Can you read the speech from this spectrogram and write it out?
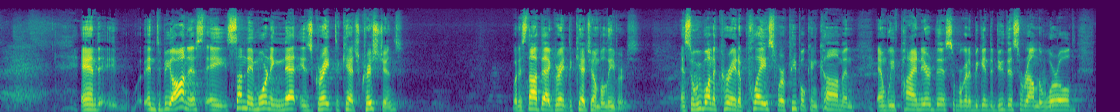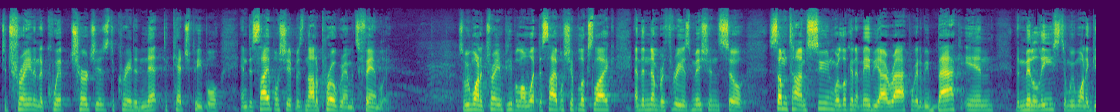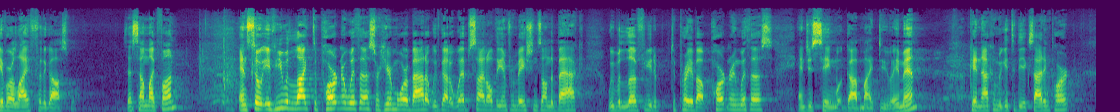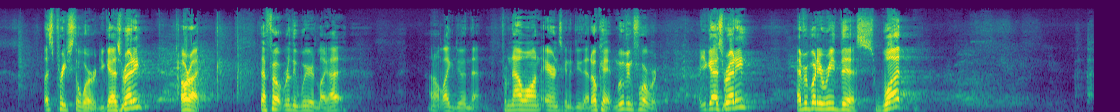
And, and to be honest, a Sunday morning net is great to catch Christians, but it's not that great to catch unbelievers. And so we want to create a place where people can come, and, and we've pioneered this, and we're going to begin to do this around the world to train and equip churches to create a net to catch people. And discipleship is not a program, it's family. So we want to train people on what discipleship looks like. And then number three is missions. So sometime soon, we're looking at maybe Iraq. We're going to be back in the Middle East, and we want to give our life for the gospel. Does that sound like fun? And so, if you would like to partner with us or hear more about it, we've got a website, all the information's on the back. We would love for you to, to pray about partnering with us and just seeing what God might do. Amen? Okay, now can we get to the exciting part? Let's preach the word. You guys ready? All right. That felt really weird. Like, I, I don't like doing that. From now on, Aaron's going to do that. Okay, moving forward. Are you guys ready? Everybody read this. What?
